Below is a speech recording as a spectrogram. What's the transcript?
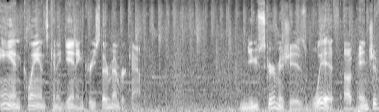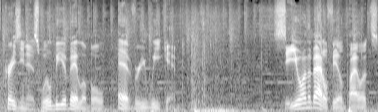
and clans can again increase their member count. New skirmishes with a pinch of craziness will be available every weekend. See you on the battlefield, pilots.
